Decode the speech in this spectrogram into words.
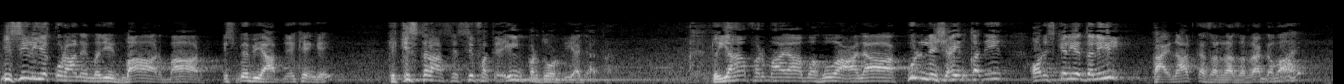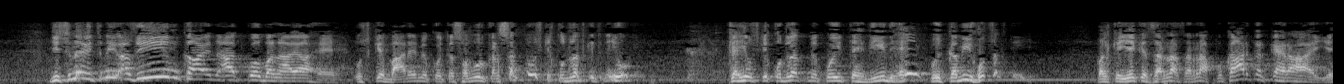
اسی لیے قرآن مجید بار بار اس میں بھی آپ دیکھیں گے کہ کس طرح سے صفت علم پر زور دیا جاتا ہے۔ تو یہاں فرمایا بہو اعلی کل شہید قدیر اور اس کے لیے دلیل، کائنات کا ذرہ ذرہ گواہ ہے۔ جس نے اتنی عظیم کائنات کو بنایا ہے، اس کے بارے میں کوئی تصور کر سکتے اس کی قدرت کتنی ہوگی؟ کہیں اس کی قدرت میں کوئی تحدید ہے، کوئی کمی ہو سکتی ہے۔ بلکہ یہ کہ ذرہ ذرہ پکار کر کہہ رہا ہے یہ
